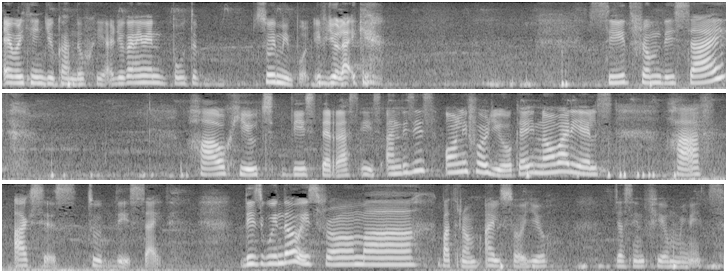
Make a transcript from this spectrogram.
everything you can do here. You can even put a swimming pool if you like. See it from this side? How huge this terrace is. And this is only for you okay? Nobody else have access to this side. This window is from a bathroom. I'll show you just in a few minutes.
